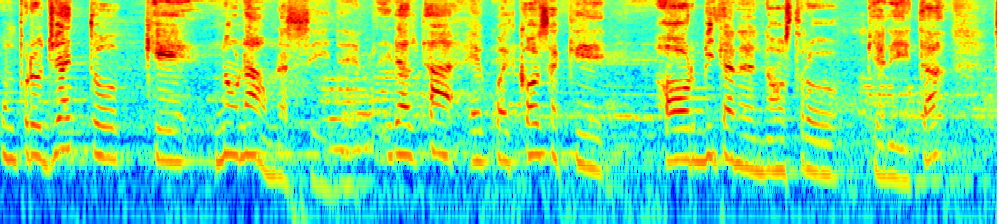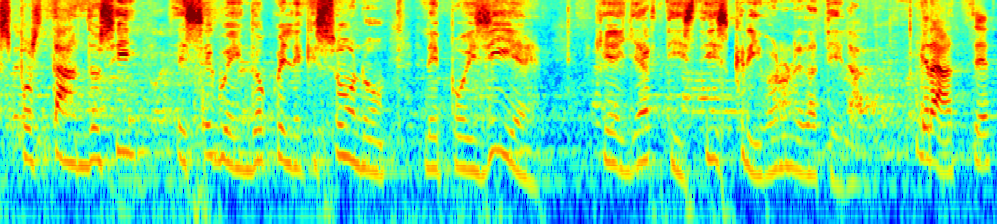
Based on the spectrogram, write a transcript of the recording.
un progetto che non ha una sede, in realtà è qualcosa che orbita nel nostro pianeta, spostandosi e seguendo quelle che sono le poesie che gli artisti scrivono nella tela. Grazie.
